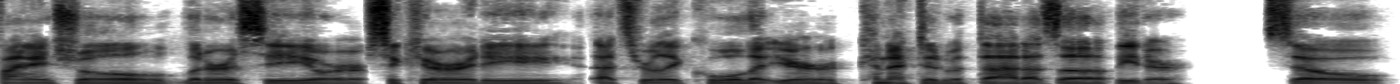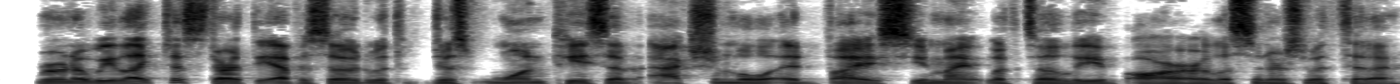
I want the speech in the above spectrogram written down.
financial literacy or security. That's really cool that you're connected with that as a leader. So, Mruna, we like to start the episode with just one piece of actionable advice you might look to leave our listeners with today.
